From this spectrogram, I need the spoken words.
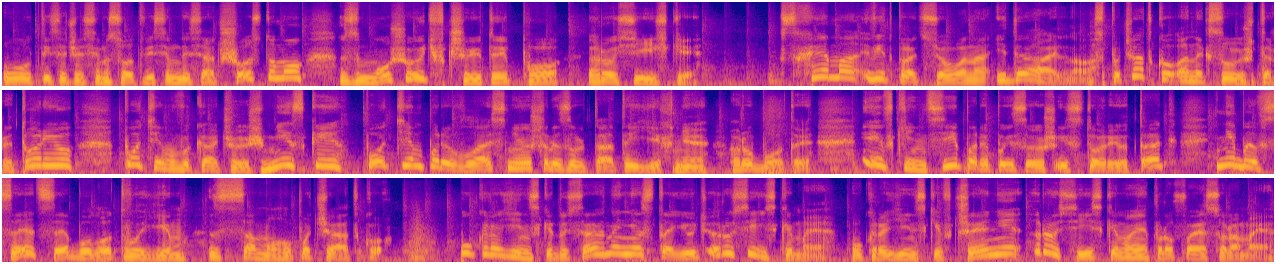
У 1786 змушують вчити по-російськи. Схема відпрацьована ідеально. Спочатку анексуєш територію, потім викачуєш мізки, потім перевласнюєш результати їхньої роботи. І в кінці переписуєш історію так, ніби все це було твоїм з самого початку. Українські досягнення стають російськими, українські вчені російськими професорами,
